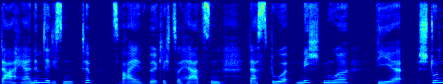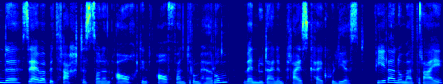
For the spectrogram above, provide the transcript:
Daher nimm dir diesen Tipp 2 wirklich zu Herzen, dass du nicht nur die Stunde selber betrachtest, sondern auch den Aufwand drumherum, wenn du deinen Preis kalkulierst. Fehler Nummer drei,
